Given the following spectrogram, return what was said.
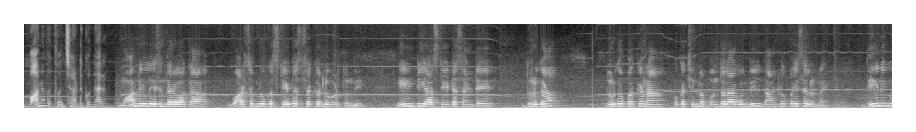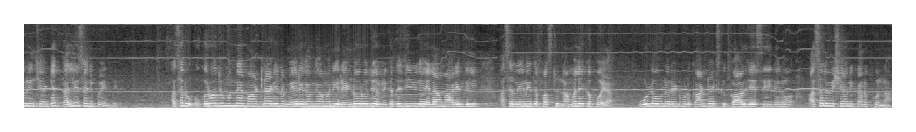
మానవత్వం చాటుకున్నారు. మార్నింగ్ లేచిన తర్వాత వాట్సాప్లో ఒక స్టేటస్ చక్కర్లు కొడుతుంది. ఏంటి ఆ స్టేటస్ అంటే దుర్గా దుర్గ పక్కన ఒక చిన్న బొంతలాగుంది దాంట్లో పైసలు ఉన్నాయి దేని గురించి అంటే తల్లి చనిపోయింది. అసలు ఒకరోజు ముందే మాట్లాడిన మేరగంగామని రెండో రోజే వికతజీవిగా ఎలా మారింది? అసలు నేనైతే ఫస్ట్ నమ్మలేకపోయా. ఊళ్ళో ఉన్న రెండు మూడు కాంటాక్ట్స్కి కాల్ చేసి నేను అసలు విషయాన్ని కనుక్కున్నా.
